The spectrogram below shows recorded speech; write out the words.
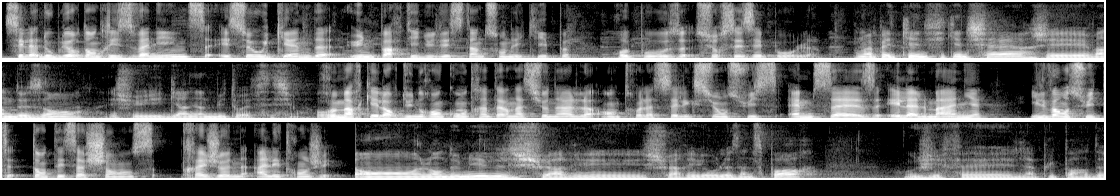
C'est la doublure d'Andris Vanins et ce week-end, une partie du destin de son équipe repose sur ses épaules. Je m'appelle Ken Fickencher, j'ai 22 ans et je suis gardien de but au FC Sion. Remarqué lors d'une rencontre internationale entre la sélection suisse M16 et l'Allemagne, il va ensuite tenter sa chance, très jeune, à l'étranger. En l'an 2000, je suis, arrivé, au Lausanne Sport, où j'ai fait la plupart de,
